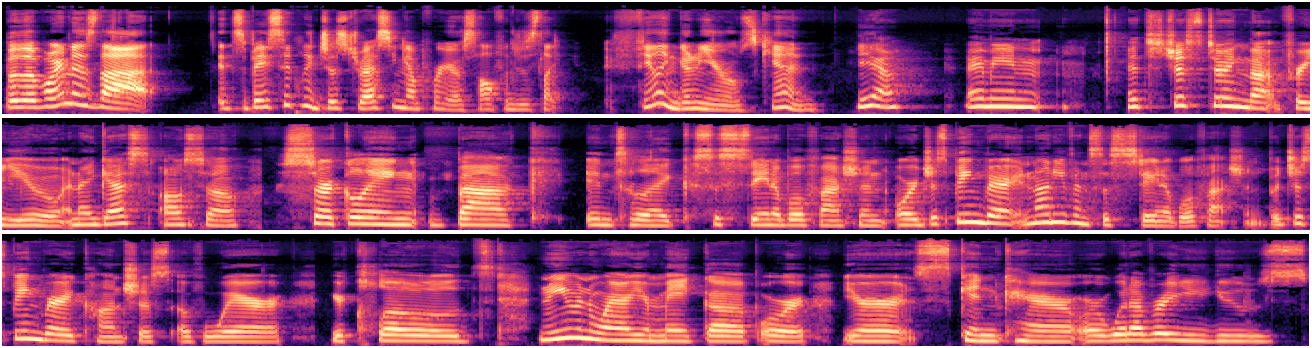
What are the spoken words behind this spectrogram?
but the point is that it's basically just dressing up for yourself and just like feeling good in your own skin. Yeah. I mean, it's just doing that for you. And I guess also circling back into like sustainable fashion or just being very, not even sustainable fashion, but just being very conscious of where your clothes and even wear your makeup or your skincare or whatever you use,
